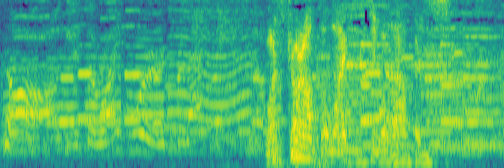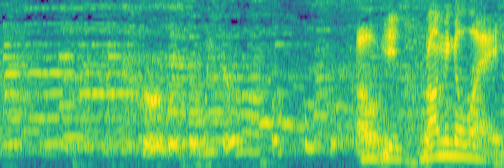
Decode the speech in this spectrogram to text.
dog is the right word for that band. Let's turn off the lights and see what happens. Oh, he's drumming away.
